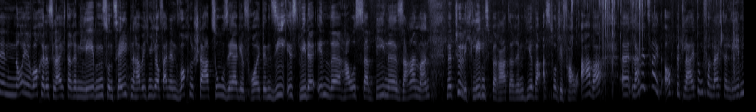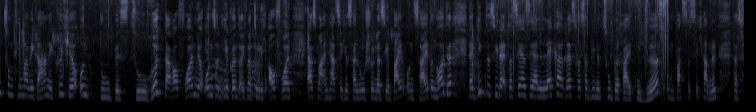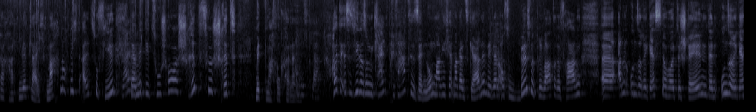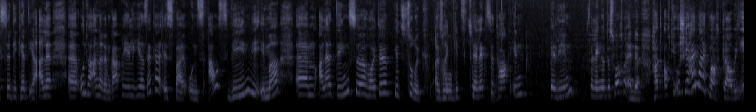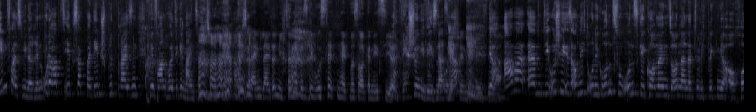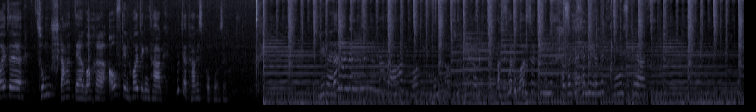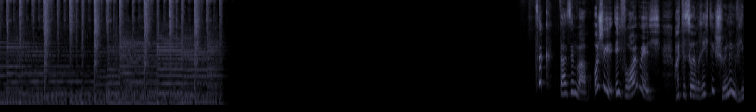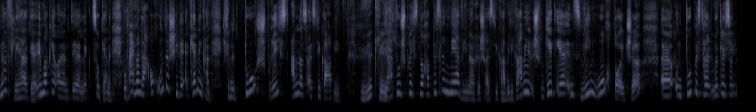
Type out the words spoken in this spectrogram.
Eine neue Woche des leichteren Lebens und selten habe ich mich auf einen Wochenstart so sehr gefreut, denn sie ist wieder in the house, Sabine Saalmann. Natürlich Lebensberaterin hier bei Astro TV, aber äh, lange Zeit auch Begleitung von leichter Leben zum Thema vegane Küche und du bist zurück. Darauf freuen wir uns und ihr könnt euch natürlich auch freuen. Erstmal ein herzliches Hallo, schön, dass ihr bei uns seid. Und heute, da gibt es wieder etwas sehr, sehr Leckeres, was Sabine zubereiten wird. Um was es sich handelt, das verraten wir gleich. Mach noch nicht allzu viel, damit die Zuschauer Schritt für Schritt mitmachen können. Alles klar. Heute ist es wieder so eine kleine private Sendung, mag ich ja immer ganz gerne. Wir werden auch so ein bisschen privatere Fragen äh, an unsere Gäste heute stellen, denn unsere Gäste, die kennt ihr alle, äh, unter anderem Gabriele Iasetta ist bei uns aus Wien, wie immer. Ähm, allerdings, äh, heute geht's zurück. Also geht's zurück. der letzte Tag in Berlin. Verlängertes Wochenende. Hat auch die Uschi Heimat gemacht, glaube ich. Ebenfalls Wienerin. Oder habt ihr gesagt, bei den Spritpreisen, wir fahren heute gemeinsam zurück nach Hause? Nein, leider nicht. Wenn wir das gewusst hätten, hätten wir es organisiert. Wäre schön gewesen, Das oder? schön gewesen, Ja, ja. aber ähm, die Uschi ist auch nicht ohne Grund zu uns gekommen, sondern natürlich blicken wir auch heute zum Start der Woche auf den heutigen Tag mit der Tagesprognose. Liebe, nein, nein, nein, Ach so, du wolltest jetzt aber das haben wir da sind wir. Uschi, ich freue mich. Heute so einen richtig schönen Wiener Flair. Gell? Ich mag ja euren Dialekt so gerne. Wobei man da auch Unterschiede erkennen kann. Ich finde, du sprichst anders als die Gabi. Wirklich? Ja, du sprichst noch ein bisschen mehr wienerisch als die Gabi. Die Gabi geht eher ins Wien-Hochdeutsche. Äh, und du bist halt wirklich so.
